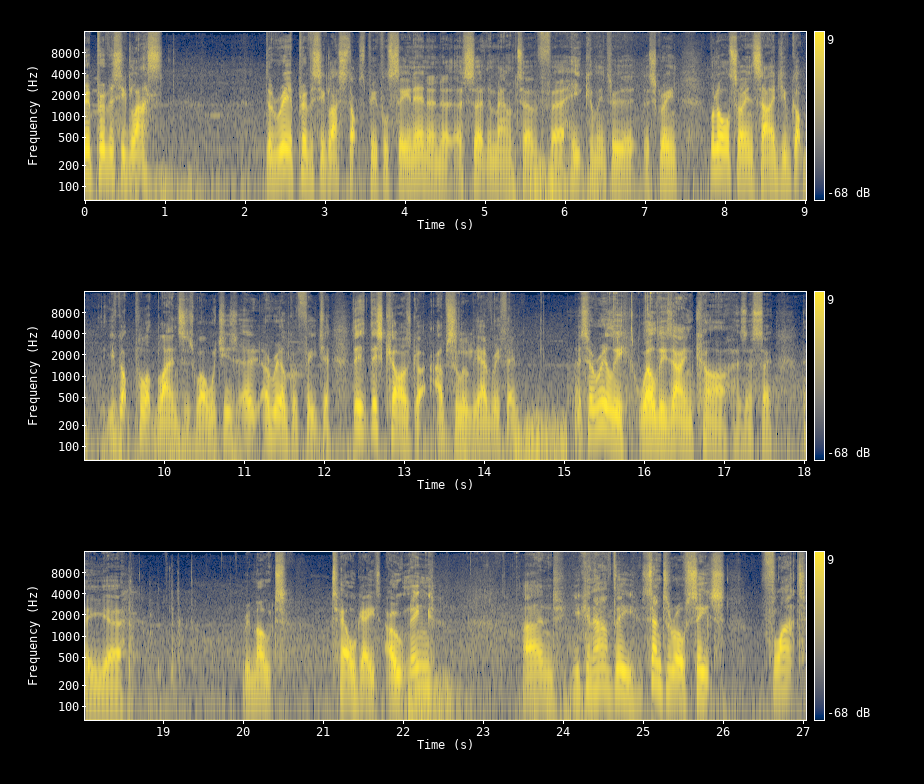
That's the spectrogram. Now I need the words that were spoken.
Rear privacy glass. The rear privacy glass stops people seeing in and a, a certain amount of uh, heat coming through the, the, screen. But also inside you've got you've got pull-up blinds as well, which is a, a real good feature. This, this, car's got absolutely everything. It's a really well-designed car, as I say. The uh, remote tailgate opening, and you can have the centre row seats flat,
